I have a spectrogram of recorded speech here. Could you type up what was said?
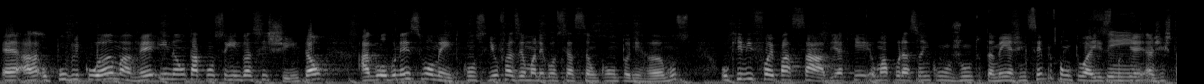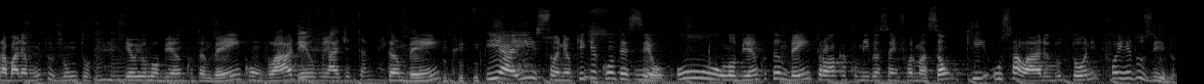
é, a- o público ama ver e não está conseguindo assistir. Então, a Globo, nesse momento, conseguiu fazer uma negociação com o Tony Ramos. O que me foi passado, e aqui uma apuração em conjunto também, a gente sempre pontua isso, Sim. Uhum. porque a gente trabalha muito junto, eu e o Lobianco também, com o Vlad. Eu, Vlad, também. Também. E aí, Sônia, o que, que aconteceu? O Lobianco também troca comigo essa informação que o salário do Tony foi reduzido.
